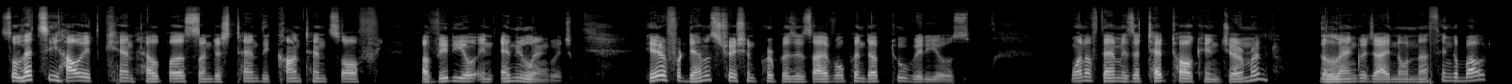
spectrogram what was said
So let's see how it can help us understand the contents of a video in any language. Here for demonstration purposes, I've opened up two videos. One of them is a TED Talk in German, the language I know nothing about,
